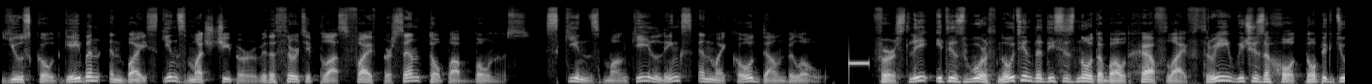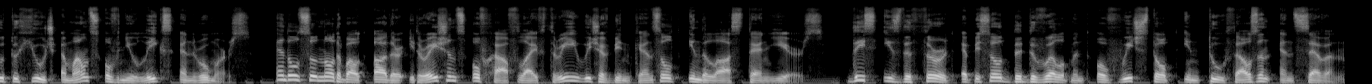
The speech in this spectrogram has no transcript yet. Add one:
Use code Gaben and buy skins much cheaper with a 30 plus 5% top-up bonus. SkinsMonkey links and my code down below. Firstly, it is worth noting that this is not about Half-Life 3, which is a hot topic due to huge amounts of new leaks and rumors. And also not about other iterations of Half-Life 3 which have been cancelled in the last 10 years. This is the third episode, the development of which stopped in 2007.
